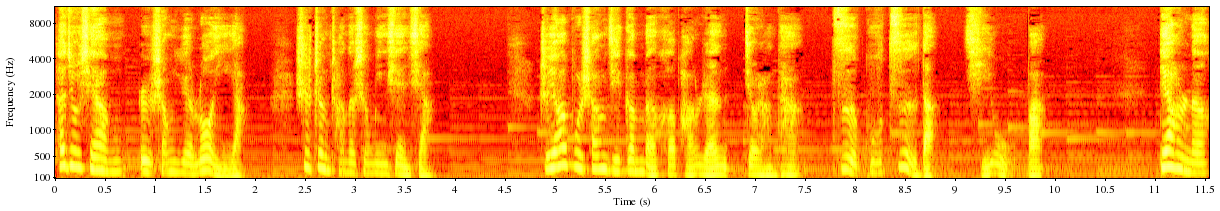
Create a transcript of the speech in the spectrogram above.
它就像日升月落一样，是正常的生命现象。只要不伤及根本和旁人，就让它自顾自的起舞吧。第二呢，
